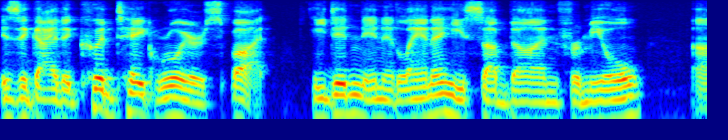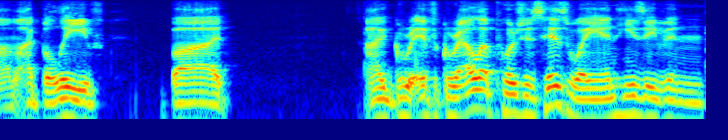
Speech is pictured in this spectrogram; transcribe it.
is a guy that could take Royer's spot. He didn't in Atlanta. He subbed on for Muyl, um, I believe. But I, if Grella pushes his way in, he's even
